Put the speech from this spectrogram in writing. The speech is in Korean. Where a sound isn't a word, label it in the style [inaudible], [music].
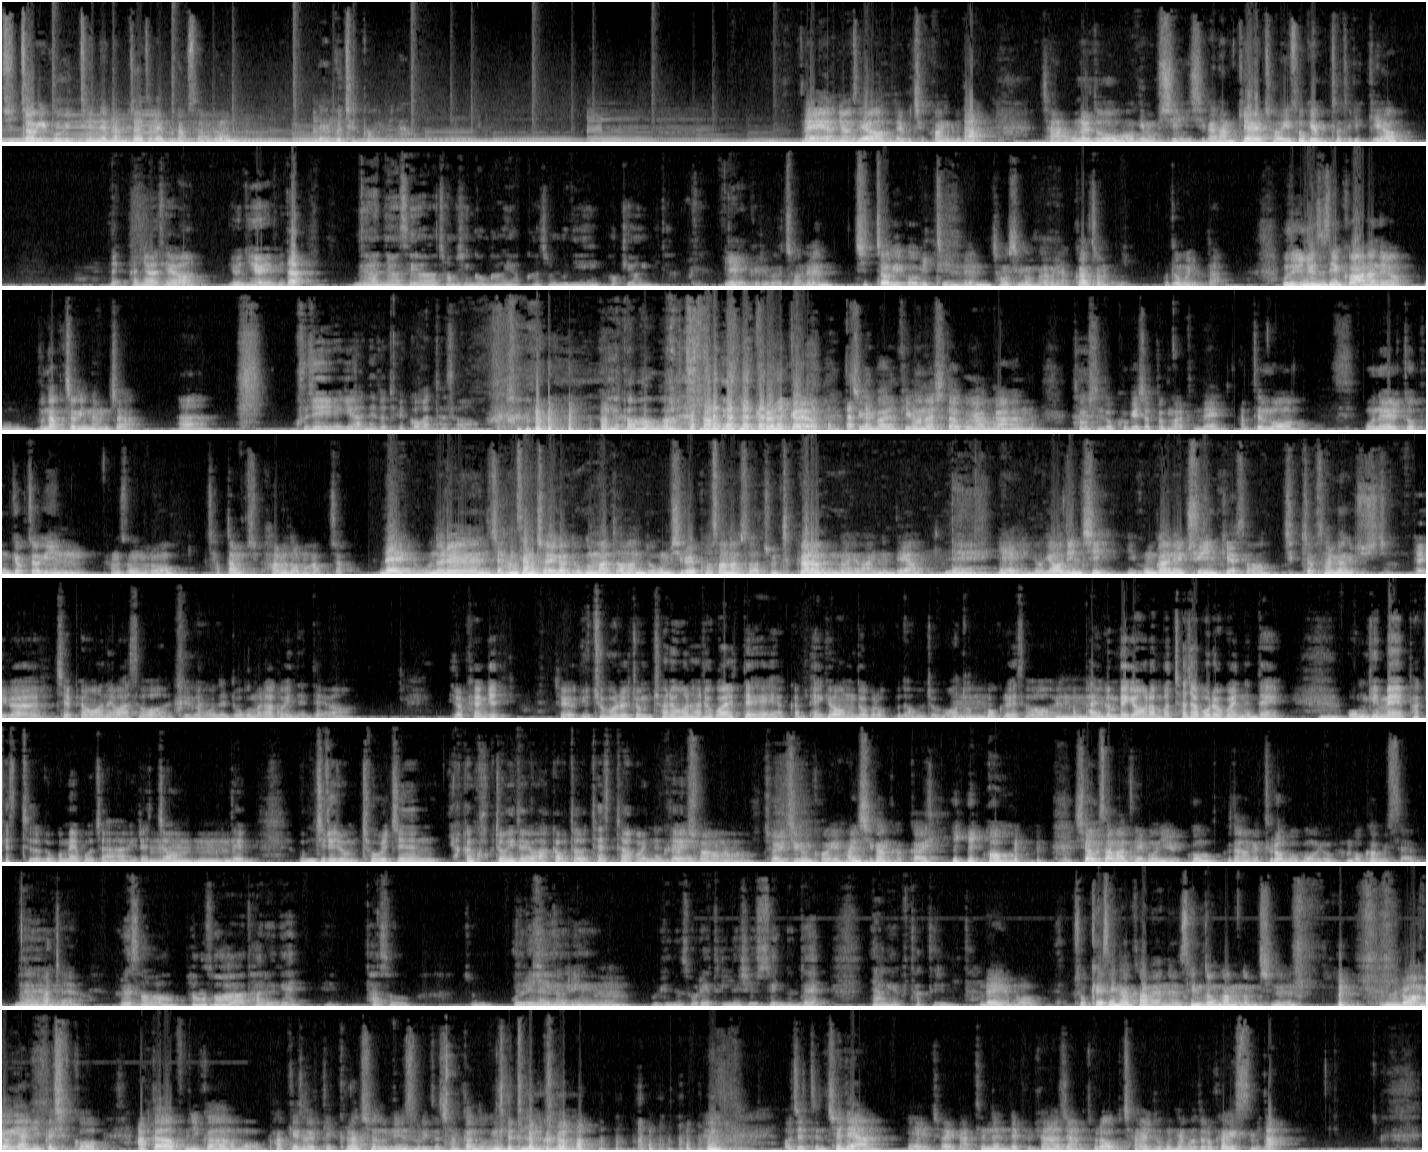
지적이고 위트 있는 남자들의 문학살롱 내부 책방입니다. 네, 안녕하세요. 내부 책방입니다. 자, 오늘도 어김없이 이 시간 함께할 저희 소개부터 드릴게요. 네, 안녕하세요. 윤희우입니다. 네, 안녕하세요. 정신건강의학과 전문의 허기영입니다. 예, 그리고 저는 지적이고 위트 있는 정신건강의학과 전문의 오동훈입니다. 오늘 윤희 선생님 그거 안 하네요. 뭐, 문학적인 남자. 아, 굳이 얘기 안 해도 될 것 같아서. 네, [laughs] 까먹은 것 같은데. [laughs] 그러니까요. 지금 많이 피곤하시다고 어. 약간 정신 놓고 계셨던 것 같은데. 아무튼 뭐, 오늘 또 본격적인 방송으로 잡담 없이 바로 넘어가 보죠. 네, 오늘은 이제 항상 저희가 녹음하던 녹음실을 벗어나서 좀 특별한 공간에 와 있는데요. 네. 예, 여기 어딘지 이 공간의 주인께서 직접 설명해 주시죠. 저희가 제 병원에 와서 지금 오늘 녹음을 하고 있는데요. 이렇게 한 게, 저희가 유튜브를 좀 촬영을 하려고 할 때 약간 배경도 그렇고 너무 좀 어둡고 음. 그래서 약간 음. 밝은 배경을 한번 찾아보려고 했는데, 음. 온 김에 팟캐스트도 녹음해보자 이랬죠. 음, 음. 근데 음질이 좀 좋을지는 약간 걱정이 돼요. 아까부터 테스트하고 있는데. 그렇죠. 어, 저희 지금 거의 한 시간 가까이 [laughs] 어, [laughs] 시험 삼아 대본 읽고 그 다음에 들어보고 이거 반복하고 있어요. 네. 맞아요. 그래서 평소와 다르게 예, 다소 좀 울리는 소리. 예, 음. 울리는 소리 들리실 수 있는데 양해 부탁드립니다. 네, 뭐 좋게 생각하면은 생동감 넘치는 음. [laughs] 그런 환경이 아닐까 싶고 아까 보니까 뭐 밖에서 이렇게 클락션 울리는 소리도 잠깐 녹음됐더라고요. [laughs] 어쨌든 최대한 예, 저희가 듣는데 불편하지 않도록 잘 녹음해 보도록 하겠습니다.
